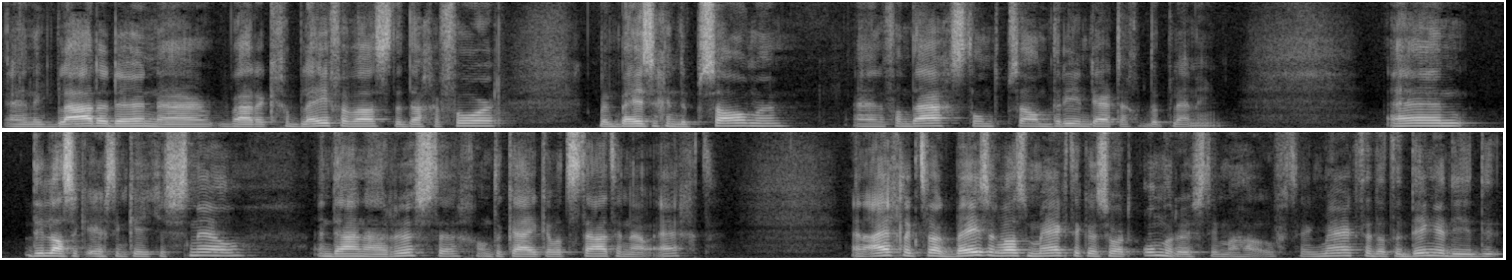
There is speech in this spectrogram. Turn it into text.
En ik bladerde naar waar ik gebleven was de dag ervoor. Ik ben bezig in de psalmen. En vandaag stond psalm 33 op de planning. En die las ik eerst een keertje snel en daarna rustig om te kijken wat staat er nou echt. En eigenlijk terwijl ik bezig was, merkte ik een soort onrust in mijn hoofd. Ik merkte dat de dingen die de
